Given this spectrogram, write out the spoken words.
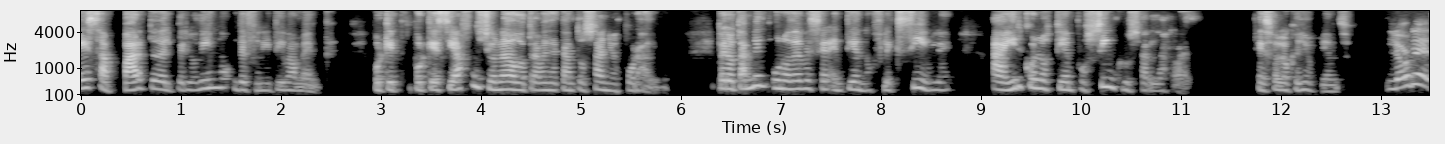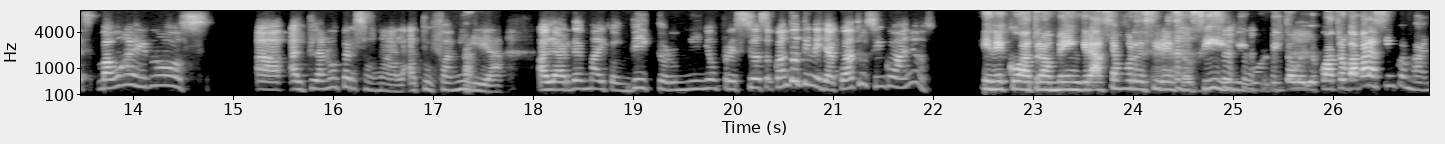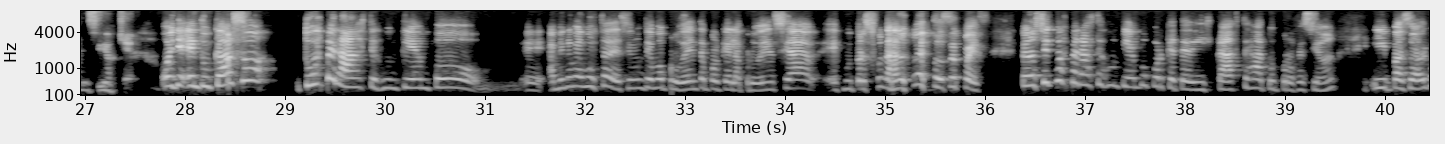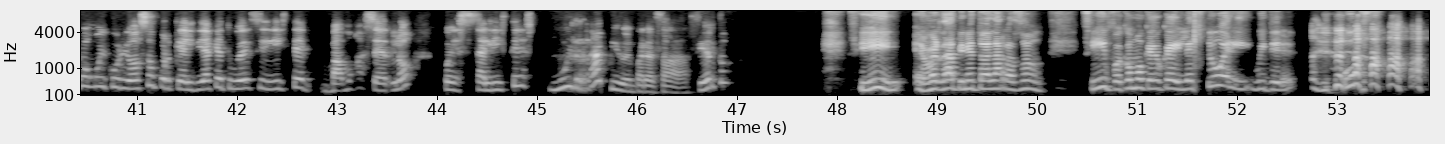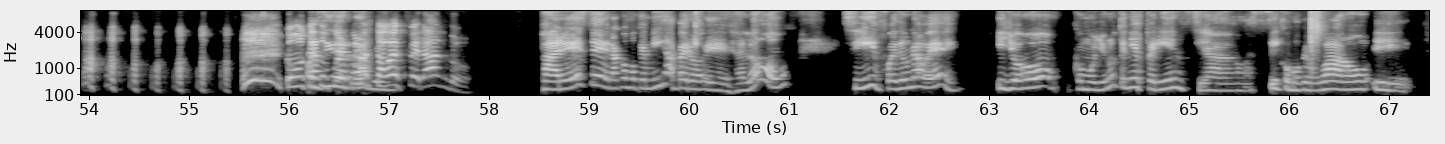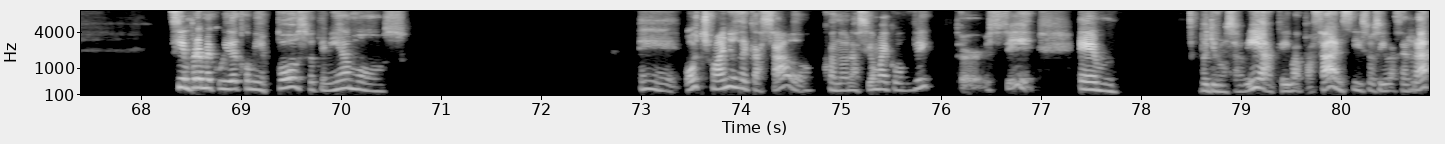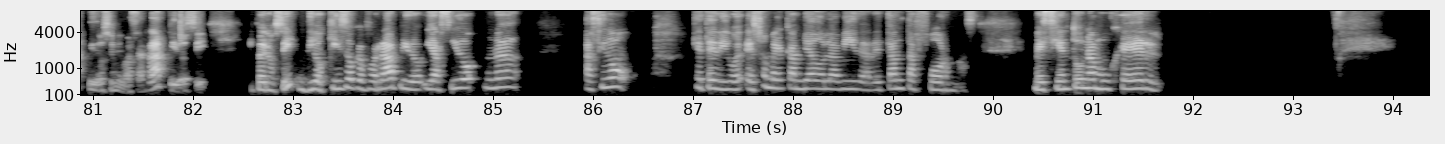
esa parte del periodismo definitivamente porque, porque si ha funcionado a través de tantos años por algo. Pero también uno debe ser, entiendo, flexible a ir con los tiempos sin cruzar las rayas. Eso es lo que yo pienso. Lourdes, vamos a irnos al plano personal, a tu familia, hablar de Michael Víctor, un niño precioso. ¿Cuánto tiene ya? ¿Cuatro o cinco años? Tiene cuatro, amén. Gracias por decir eso. Sí, mi gordito bello. Cuatro, va para cinco en mayo, si Dios quiere. Oye, en tu caso, tú esperaste un tiempo eh, a mí no me gusta decir un tiempo prudente porque la prudencia es muy personal, entonces pues, pero sí tú esperaste un tiempo porque te dedicaste a tu profesión y pasó algo muy curioso porque el día que tú decidiste vamos a hacerlo, pues saliste muy rápido embarazada, ¿cierto? Sí, es verdad, tiene toda la razón. Sí, fue como que, ok, let's do it y we did it. Ups. como que tu cuerpo lo estaba esperando. Parece, era como que mija, pero eh, hello. Sí, fue de una vez. Y yo, como yo no tenía experiencia, así como que wow, y siempre me cuidé con mi esposo, teníamos eh, ocho años de casado cuando nació Michael Victor, sí. Em, pues yo no sabía qué iba a pasar, si eso se iba a ser rápido, si no iba a ser rápido, sí. Pero sí, Dios quiso que fue rápido y ha sido una, ha sido, ¿qué te digo? Eso me ha cambiado la vida de tantas formas. Me siento una mujer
